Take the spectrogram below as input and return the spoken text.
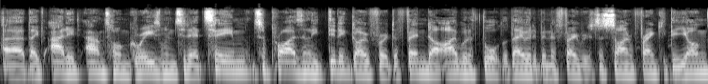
Uh, they've added Anton Griezmann to their team. Surprisingly, didn't go for a defender. I would have thought that they would have been the favourites to sign Frenkie De Jong,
